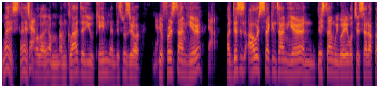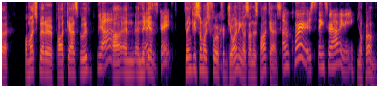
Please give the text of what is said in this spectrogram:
Nice, nice. Yeah. Well, I, I'm I'm glad that you came and this was your Yeah. your first time here. Yeah. Uh, this is our second time here, and this time we were able to set up a, a much better podcast booth. Yeah, Uh, and and again, great. Thank you so much for for joining us on this podcast. Of course. Thanks for having me. No problem.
